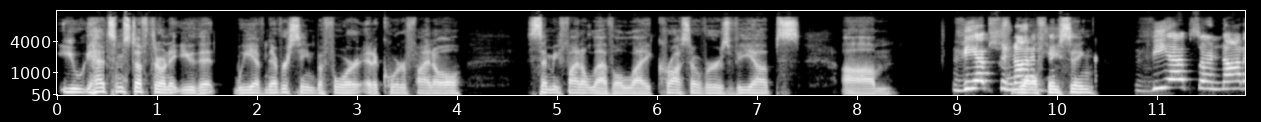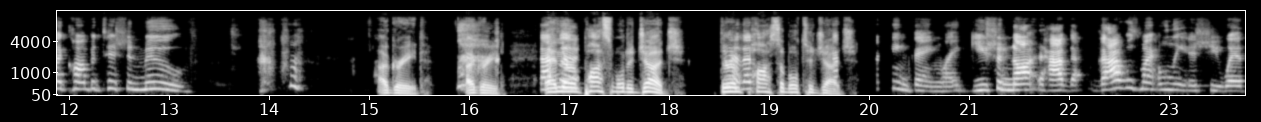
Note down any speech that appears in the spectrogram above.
you had some stuff thrown at you that we have never seen before at a quarterfinal, semifinal level, like crossovers, V ups, um, V ups should not facing. V ups are not a competition move. Agreed. Agreed. And they're a impossible to judge. They're Yeah, impossible to judge. thing. Like you should not have that. That was my only issue with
